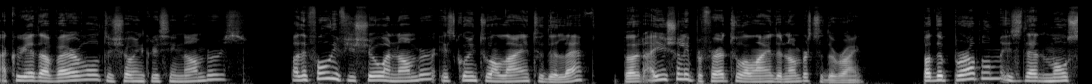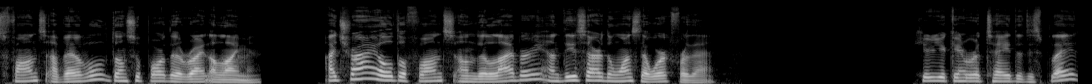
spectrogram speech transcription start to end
I create a variable to show increasing numbers. By default, if you show a number, it's going to align to the left, but I usually prefer to align the numbers to the right. But the problem is that most fonts available don't support the right alignment. I try all the fonts on the library and these are the ones that work for that. Here you can rotate the display.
